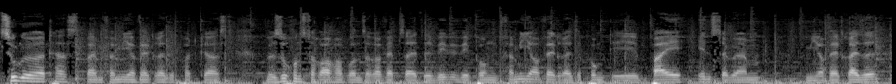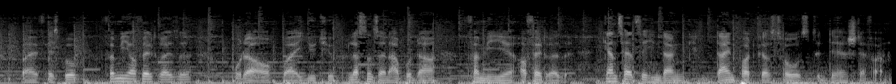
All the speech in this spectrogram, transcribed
zugehört hast beim Familie auf Weltreise Podcast. Besuch uns doch auch auf unserer Webseite www.familieaufweltreise.de, bei Instagram Familie auf Weltreise, bei Facebook Familie auf Weltreise oder auch bei YouTube. Lass uns ein Abo da, Familie auf Weltreise. Ganz herzlichen Dank, dein Podcast-Host, der Stefan.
